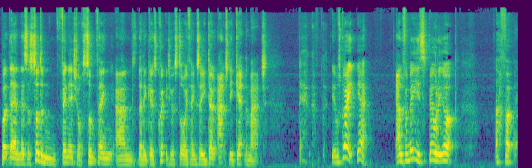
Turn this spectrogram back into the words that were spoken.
but then there's a sudden finish or something, and then it goes quickly to a story thing, so you don't actually get the match. It was great, yeah. And for me, it's building up for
